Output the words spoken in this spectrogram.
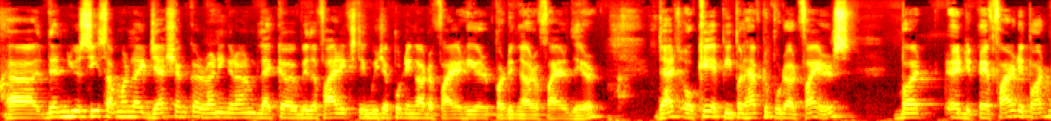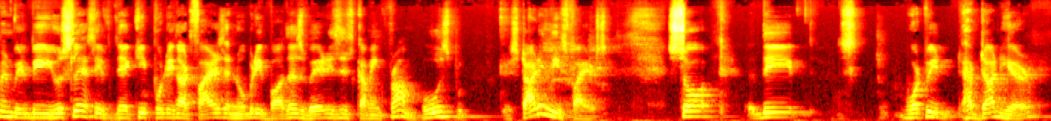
uh, then you see someone like Jaishankar running around like uh, with a fire extinguisher, putting out a fire here, putting out a fire there. That's okay. People have to put out fires. But a, a, fire department will be useless if they keep putting out fires and nobody bothers where is this coming from, who's starting these fires. So the what we have done here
